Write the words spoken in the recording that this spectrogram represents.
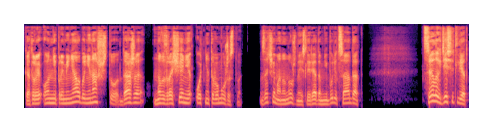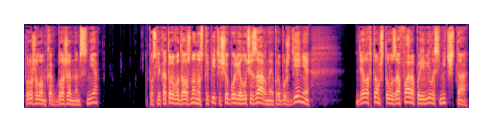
которое он не променял бы ни на что, даже на возвращение отнятого мужества. Зачем оно нужно, если рядом не будет Саадат? Целых десять лет прожил он как в блаженном сне, после которого должно наступить еще более лучезарное пробуждение — Дело в том, что у Зафара появилась мечта.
